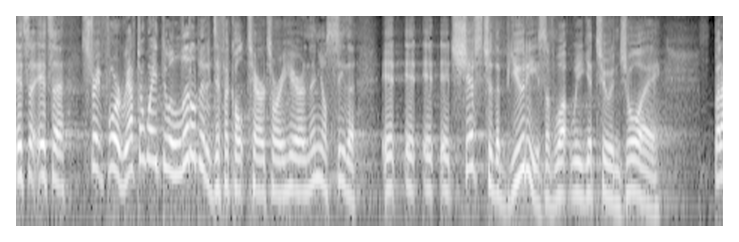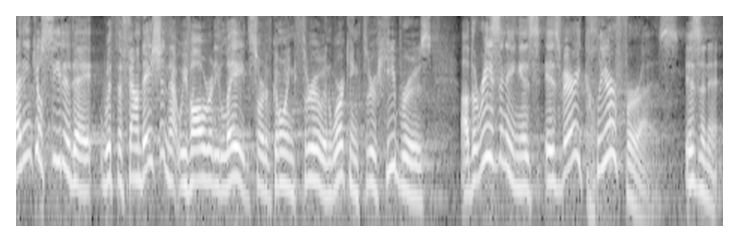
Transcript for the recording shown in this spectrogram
It's a, it's a straightforward. We have to wade through a little bit of difficult territory here, and then you'll see the, it, it, it, it shifts to the beauties of what we get to enjoy. But I think you'll see today, with the foundation that we've already laid, sort of going through and working through Hebrews, uh, the reasoning is, is very clear for us, isn't it?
